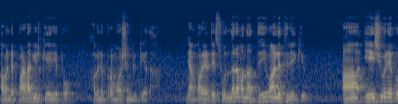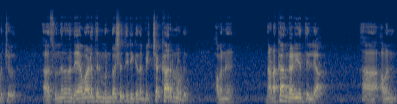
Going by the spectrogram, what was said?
അവന്റെ പടകിൽ കയറിയപ്പോൾ അവന് പ്രൊമോഷൻ കിട്ടിയതാണ്. ഞാൻ പറയട്ടെ സുന്ദരമെന്ന ദേവാലയത്തിലേക്കും ആ യേശുവിനെക്കുറിച്ച് സുന്ദരമെന്ന ദേവാലയത്തിന് മുൻവശത്തിരിക്കുന്ന ഭിക്ഷക്കാരനോട് അവന് നടക്കാൻ കഴിയത്തില്ല. അവൻ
